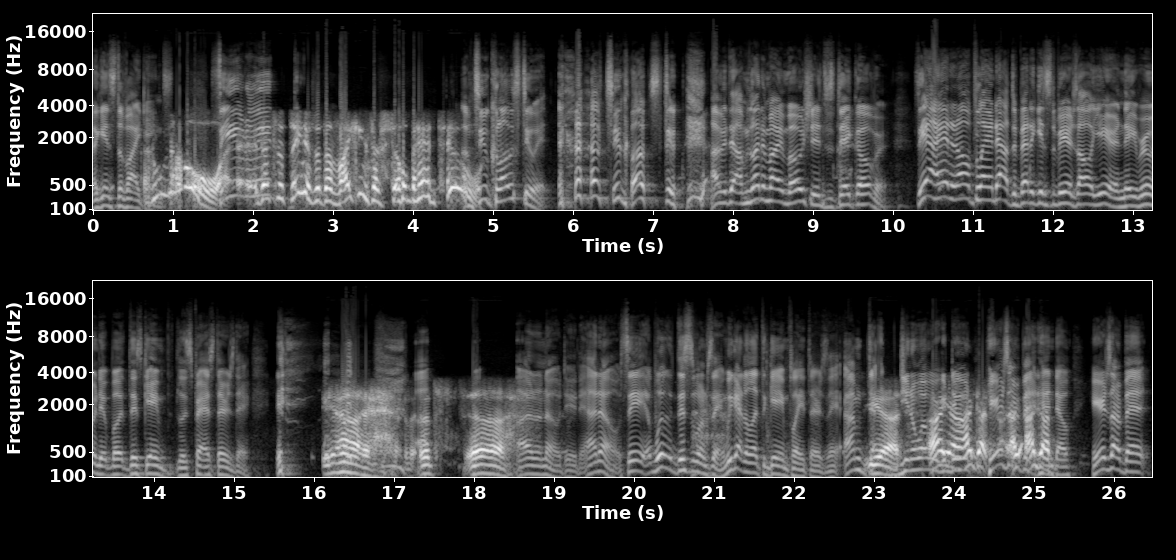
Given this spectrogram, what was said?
against the Vikings? I don't know. See what I mean? That's the thing is that the Vikings are so bad too. I'm too close to it. I'm too close to it. I'm, I'm letting my emotions take over. See, I had it all planned out to bet against the Bears all year, and they ruined it. But this game this past Thursday. yeah, uh, that's. Uh, I don't know, dude. I know. See, well, this is what I'm saying. We got to let the game play Thursday. I'm. Yeah. Do you know what we're I, gonna uh, do? I got- Here's our I bet, got- Hendo. Here's our bet.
